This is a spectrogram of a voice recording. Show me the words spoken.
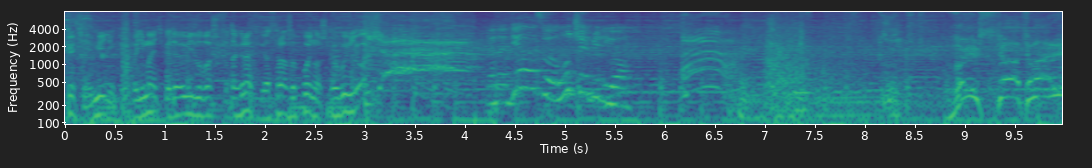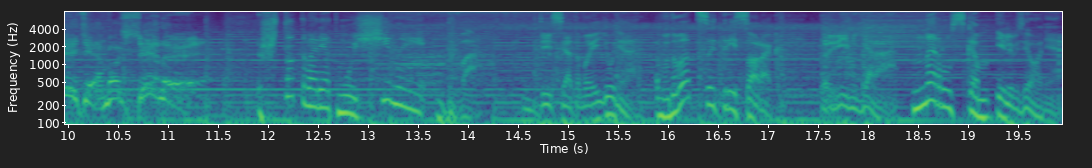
Катя, миленькая, понимаете, когда я увидел вашу фотографию, я сразу понял, что вы мне... Я надела свое лучшее белье. Вы что творите, мужчины? Что творят мужчины 2. 10 июня в 23.40. Премьера на русском иллюзионе.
